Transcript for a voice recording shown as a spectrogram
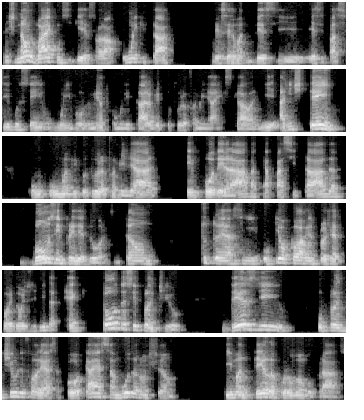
a gente não vai conseguir restaurar um hectare desse, desse esse passivo sem o envolvimento comunitário, agricultura familiar em escala. E a gente tem um, uma agricultura familiar empoderada, capacitada, bons empreendedores. Então, tudo é assim, o que ocorre no projeto Corredores de Vida é que todo esse plantio, desde o plantio de floresta, colocar essa muda no chão e mantê-la por um longo prazo,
